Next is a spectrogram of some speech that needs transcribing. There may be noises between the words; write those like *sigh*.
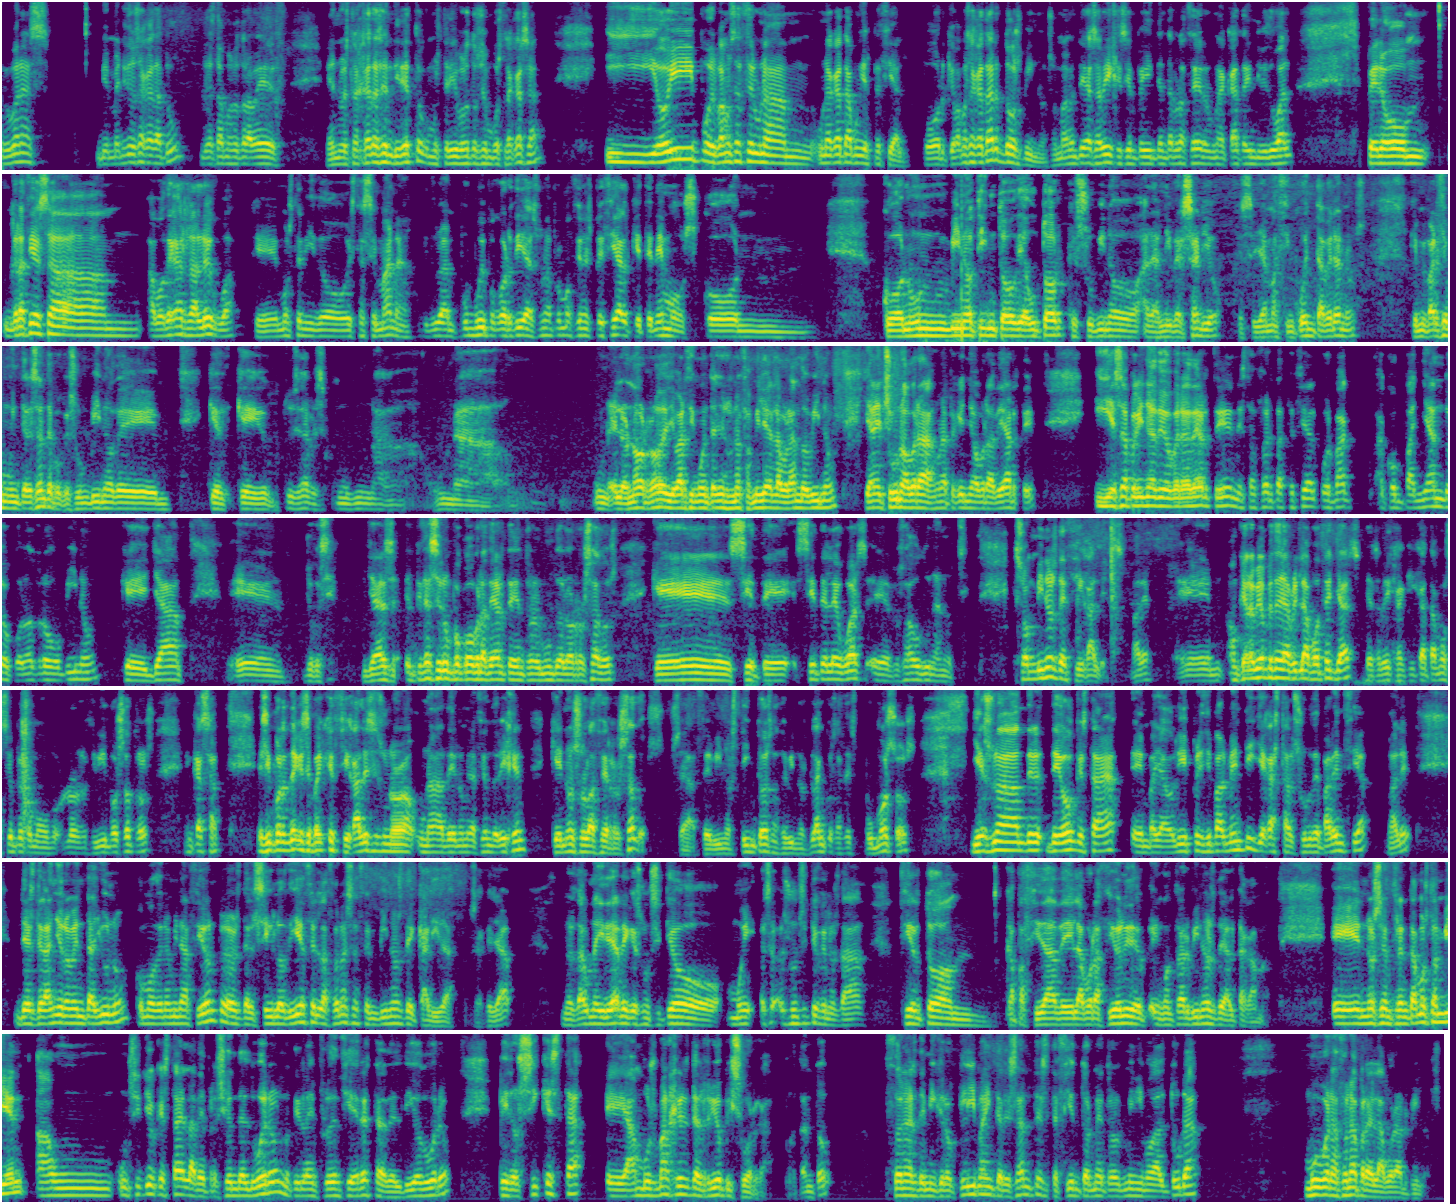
Muy buenas. Bienvenidos a Catatú. Ya estamos otra vez en nuestras catas en directo, como estaréis vosotros en vuestra casa. Y hoy, pues vamos a hacer una, cata muy especial, porque vamos a catar dos vinos. Normalmente ya sabéis que siempre intentamos hacer una cata individual, pero mm, gracias a, a Bodegas La Legua, que hemos tenido esta semana y duran muy pocos días, una promoción especial que tenemos con con un vino tinto de autor, que es su vino al aniversario, que se llama 50 veranos, que me parece muy interesante porque es un vino de que, tú sabes, el honor de llevar 50 años una familia elaborando vino y han hecho una obra, una pequeña obra de arte. Y esa pequeña obra de arte, en esta oferta especial, pues va acompañando con otro vino que ya, eh, yo qué sé, ya empieza a ser un poco obra de arte dentro del mundo de los rosados, que es siete, siete leguas eh, rosado de una noche. Son vinos de cigales, ¿vale? Eh, aunque ahora voy a empezar a abrir las botellas, ya sabéis que aquí catamos siempre como lo recibís vosotros en casa, es importante que sepáis que Cigales es una, denominación de origen que no solo hace rosados, o sea, hace vinos tintos, hace vinos blancos, hace espumosos, y es una DO que está en Valladolid principalmente y llega hasta el sur de Palencia, ¿vale? Desde el año 91 como denominación, pero desde el siglo X en la zona se hacen vinos de calidad, o sea que ya nos da una idea de que es un sitio muy, es un sitio que nos da cierta um, capacidad de elaboración y de encontrar vinos de alta gama. Eh, nos enfrentamos también a un, sitio que está en la depresión del Duero, no tiene la influencia directa del Dío Duero, pero sí que está eh, a ambos márgenes del río Pisuerga. Por tanto, zonas de microclima interesantes, 700 metros mínimo de altura, muy buena zona para elaborar vinos.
